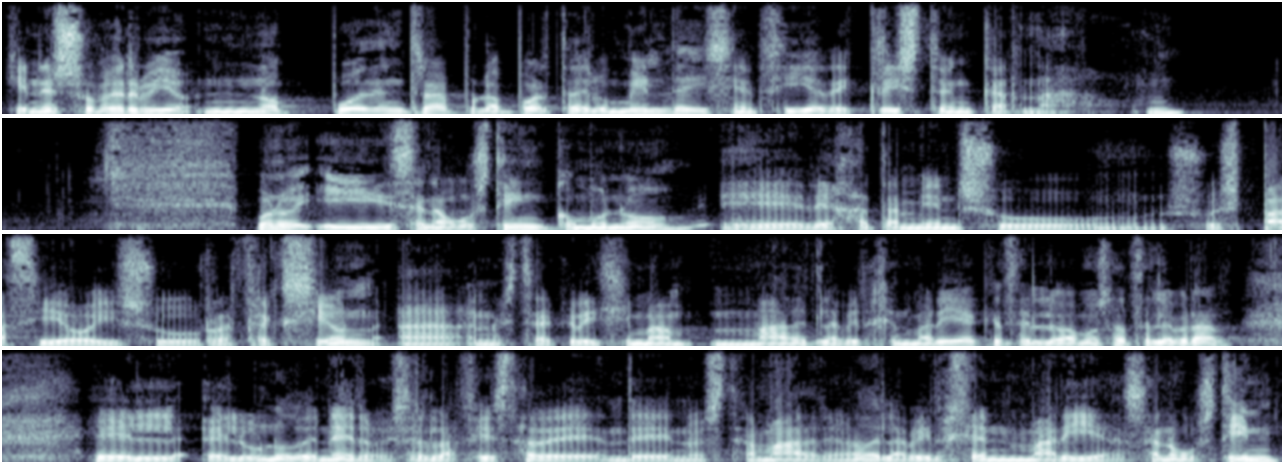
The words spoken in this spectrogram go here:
Quien es soberbio no puede entrar por la puerta del humilde y sencilla de Cristo encarnado. Bueno, y San Agustín, como no, eh, deja también su, su, espacio y su reflexión a, nuestra queridísima Madre, la Virgen María, que lo vamos a celebrar el, el 1 de enero. Esa es la fiesta de, de, nuestra Madre, ¿no? de la Virgen María. San Agustín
